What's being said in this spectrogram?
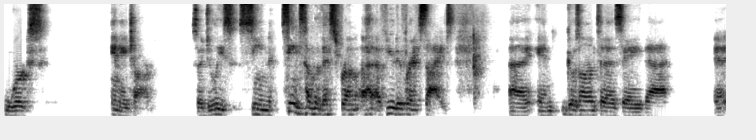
works in HR. So Julie's seen seen some of this from a, a few different sides, uh, and goes on to say that uh,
